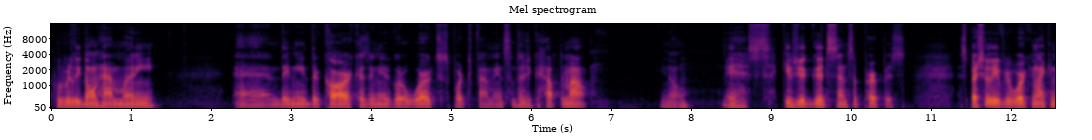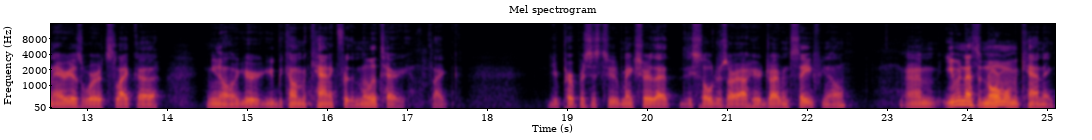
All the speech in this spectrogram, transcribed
who really don't have money, and they need their car because they need to go to work to support the family. And sometimes you can help them out. You know, it gives you a good sense of purpose, especially if you're working like in areas where it's like a, uh, you know, you're you become a mechanic for the military. Like your purpose is to make sure that the soldiers are out here driving safe. You know, and even as a normal mechanic,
